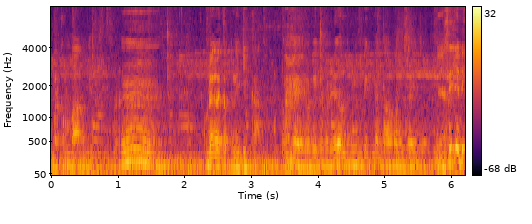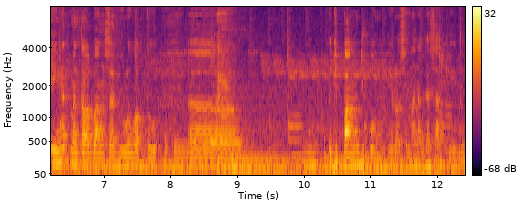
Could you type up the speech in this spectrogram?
berkembang gitu sebenarnya. hmm ke pendidikan. Oke, lebih ke pendidikan untuk mendidik mental bangsa itu. Iya. Saya jadi ingat mental bangsa dulu waktu eh, Jepang dibom Hiroshima Nagasaki itu.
